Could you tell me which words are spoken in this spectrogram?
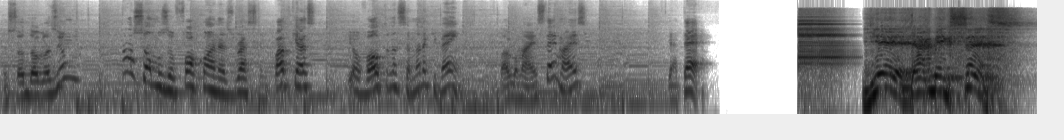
Eu sou Douglas Jung, nós somos o Four Corners Wrestling Podcast e eu volto na semana que vem. Logo mais tem mais. E até! Yeah, that makes sense.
